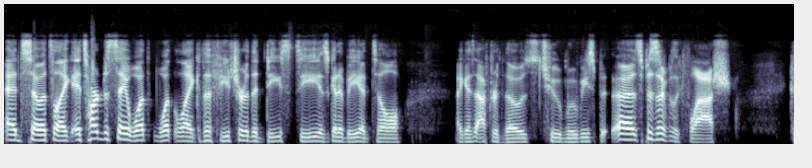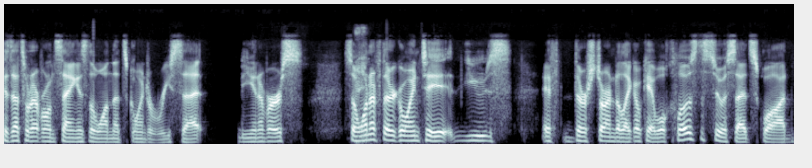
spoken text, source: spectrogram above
and so it's like it's hard to say what what like the future of the DC is going to be until I guess after those two movies, uh, specifically Flash, because that's what everyone's saying is the one that's going to reset the universe. So right. I wonder if they're going to use if they're starting to like okay, we'll close the Suicide Squad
